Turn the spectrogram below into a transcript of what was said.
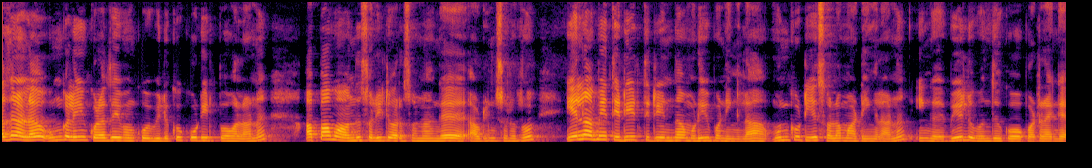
அதனால் உங்களையும் குலதெய்வம் கோவிலுக்கு கூட்டிகிட்டு போகலான்னு அப்பா அம்மா வந்து சொல்லிட்டு வர சொன்னாங்க. அப்படின்னு சொன்னதும் எல்லாமே திடீர் திடீர்னு தான் முடிவு பண்ணிங்களா? முன்கூட்டியே சொல்ல மாட்டீங்களான்னு இங்கே வேலு வந்து கோவப்படுறாங்க.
